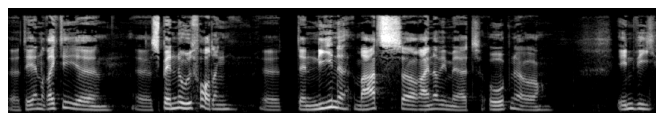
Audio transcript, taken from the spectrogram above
Øh, det er en rigtig øh, øh spændende udfordring. Øh, den 9. marts så regner vi med at åbne og indvige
